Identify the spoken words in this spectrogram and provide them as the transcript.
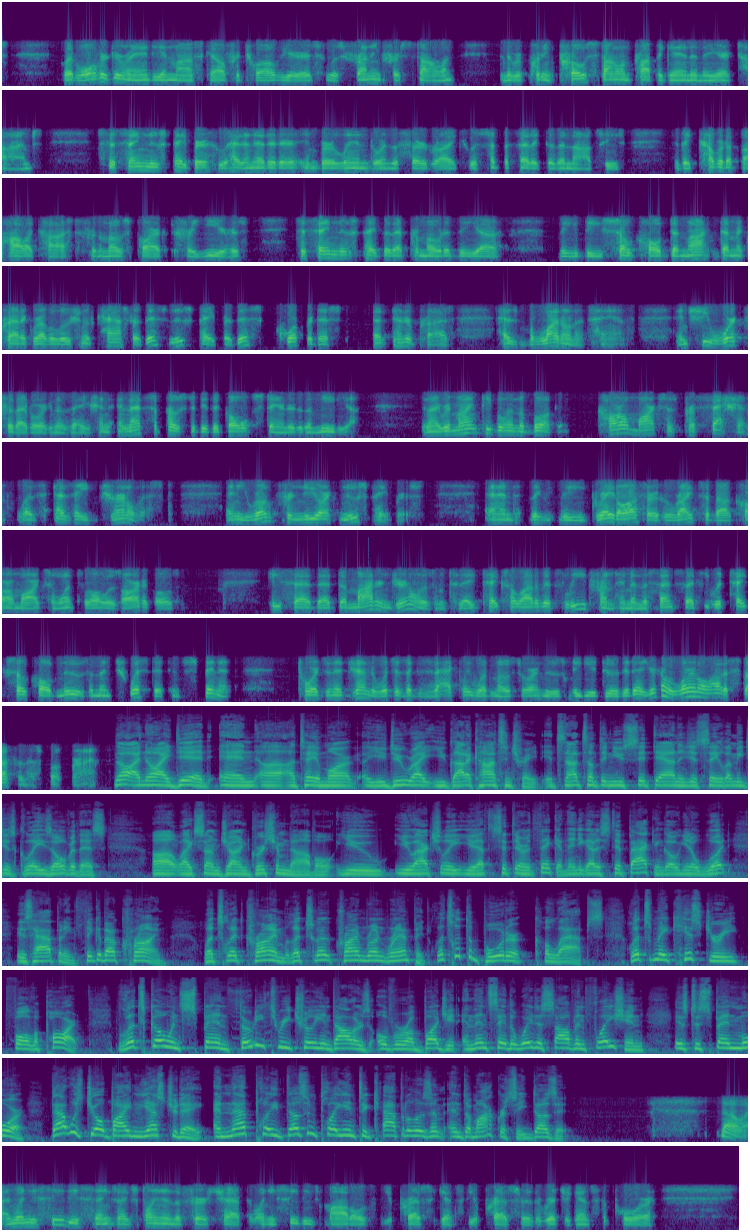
who had Walter Duranty in Moscow for 12 years, who was fronting for Stalin, and they were putting pro Stalin propaganda in the New York Times. It's the same newspaper who had an editor in Berlin during the Third Reich who was sympathetic to the Nazis. They covered up the Holocaust for the most part for years. It's the same newspaper that promoted the uh, the the so-called demo- democratic revolution of Castro. This newspaper, this corporatist enterprise, has blood on its hands, and she worked for that organization, and that's supposed to be the gold standard of the media. And I remind people in the book, Karl Marx's profession was as a journalist, and he wrote for New York newspapers. And the the great author who writes about Karl Marx and went through all his articles he said that the modern journalism today takes a lot of its lead from him in the sense that he would take so-called news and then twist it and spin it towards an agenda, which is exactly what most of our news media do today. You're going to learn a lot of stuff in this book, Brian. No, I know I did, and uh, I'll tell you, Mark, uh, you do right. You got to concentrate. It's not something you sit down and just say, "Let me just glaze over this." Uh, like some John Grisham novel, you you actually you have to sit there and think, and then you got to step back and go, you know, what is happening? Think about crime. Let's let crime, let's let crime run rampant. Let's let the border collapse. Let's make history fall apart. Let's go and spend $33 trillion over a budget and then say the way to solve inflation is to spend more. That was Joe Biden yesterday. And that play doesn't play into capitalism and democracy, does it? No, and when you see these things, I explained in the first chapter, when you see these models, the oppressed against the oppressor, the rich against the poor,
